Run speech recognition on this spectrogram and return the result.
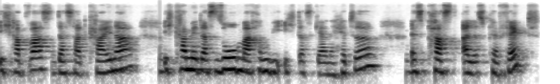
ich habe was, das hat keiner. Ich kann mir das so machen, wie ich das gerne hätte. Es passt alles perfekt.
